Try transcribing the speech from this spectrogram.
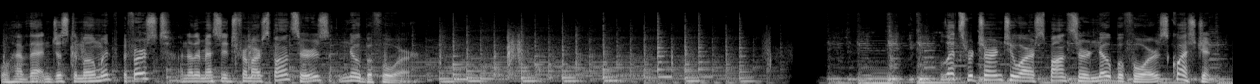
We'll have that in just a moment. But first, another message from our sponsors KnowBe4. Let's return to our sponsor KnowBe4's question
